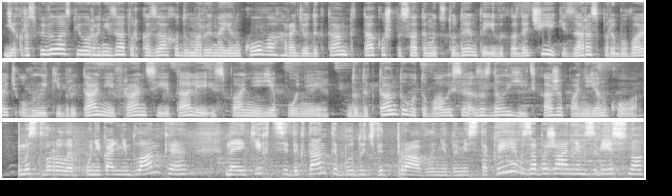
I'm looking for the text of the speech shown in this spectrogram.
Як розповіла співорганізаторка заходу Марина Янкова, радіодиктант також писатимуть студенти і викладачі, які зараз перебувають у Великій Британії, Франції, Італії, Іспанії, Японії. До диктанту готувалися заздалегідь, каже пані Янкова. Ми створили унікальні бланки, на яких ці диктанти будуть відправлені до міста Київ за бажанням, звісно.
